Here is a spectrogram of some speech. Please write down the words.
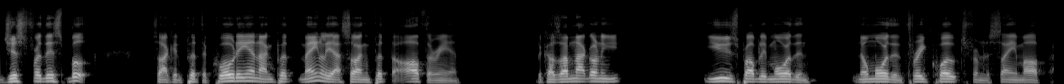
just for this book so I can put the quote in. I can put mainly so I can put the author in because I'm not going to use probably more than no more than three quotes from the same author.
